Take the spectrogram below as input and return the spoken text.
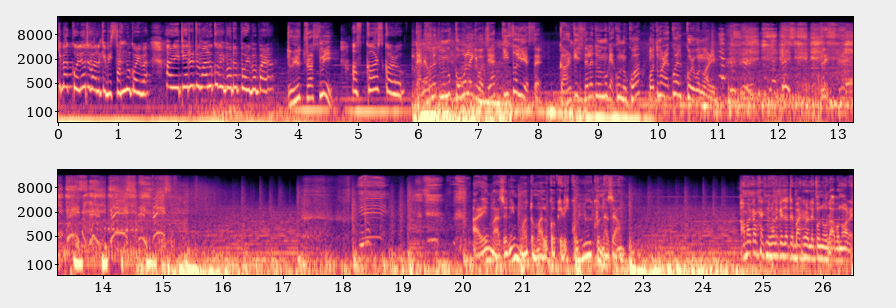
কিবা ক'লেও তোমালোকে বিশ্বাস নকৰিবা। আৰু এতিয়াতো তোমালোকো বিপদত পৰিব পাৰা। Do you trust me of course কৰোঁ। তেনেহ'লে তুমি মোক ক'ব লাগিব যে ইয়াত কি চলি আছে। কাৰণ কি যেতিয়ালৈ তুমি মোক একো নোকোৱা মই তোমাৰ একো হেল্প কৰিব নোৱাৰিম। আৰে মাজনী মই তোমালোকক এৰি কলৈকো নাযাওঁ। আমাৰ কাম শেষ নোহোৱালৈকে যাতে বাহিৰলৈ কোনো ওলাব নোৱাৰে।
